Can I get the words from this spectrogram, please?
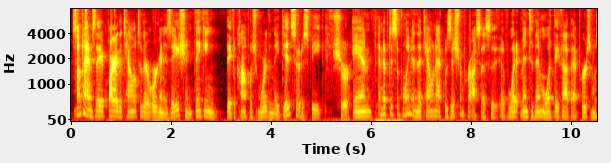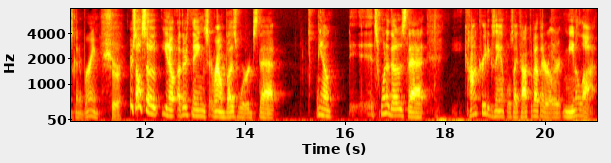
sometimes they acquire the talent to their organization thinking they've accomplished more than they did, so to speak. Sure. And end up disappointed in the talent acquisition process of what it meant to them and what they thought that person was going to bring. Sure. There's also, you know, other things around buzzwords that, you know, it's one of those that concrete examples, I talked about that earlier, mean a lot.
